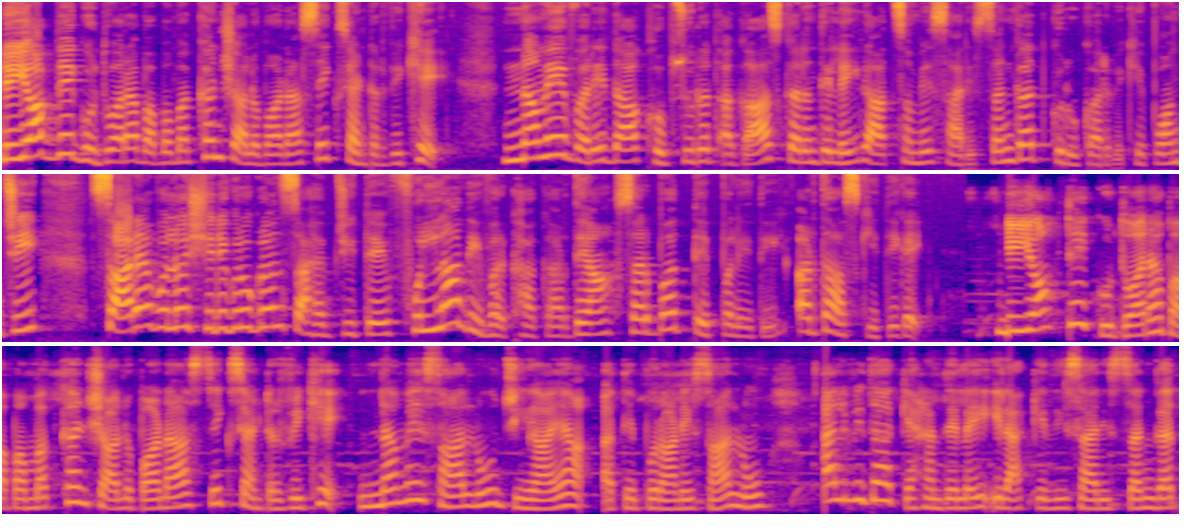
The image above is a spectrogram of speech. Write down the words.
ਨਿਊਯਾਰਕ ਦੇ ਗੁਰਦੁਆਰਾ ਬਾਬਾ ਮੱਖਣ ਸ਼ਾਲੋਵਾੜਾ ਸਿੱਖ ਸੈਂਟਰ ਵਿਖੇ ਨਵੇਂ ਵਰੇ ਦਾ ਖੂਬਸੂਰਤ ਆਗਾਜ਼ ਕਰਨ ਦੇ ਲਈ ਰਾਤ ਸਮੇਂ ਸਾਰੀ ਸੰਗਤ ਗੁਰੂ ਘਰ ਵਿਖੇ ਪਹੁੰਚੀ। ਸਾਰਿਆਂ ਵੱਲੋਂ ਸ੍ਰੀ ਗੁਰੂ ਗ੍ਰੰਥ ਸਾਹਿਬ ਜੀ ਤੇ ਫੁੱਲਾਂ ਦੀ ਵਰਖਾ ਕਰਦਿਆਂ ਸਰਬੱਤ ਤੇ ਭਲੇ ਦੀ ਅਰਦਾਸ ਕੀਤੀ ਗਈ। ਨਿਊਯਾਰਕ ਦੇ ਗੁਰਦੁਆਰਾ ਬਾਬਾ ਮੱਖਣ ਸ਼ਾਲੋਵਾੜਾ ਸਿੱਖ ਸੈਂਟਰ ਵਿਖੇ ਨਵੇਂ ਸਾਲ ਨੂੰ ਜੀ ਆਇਆਂ ਅਤੇ ਪੁਰਾਣੇ ਸਾਲ ਨੂੰ ਅਲਵਿਦਾ ਕਹਿਣ ਦੇ ਲਈ ਇਲਾਕੇ ਦੀ ਸਾਰੀ ਸੰਗਤ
